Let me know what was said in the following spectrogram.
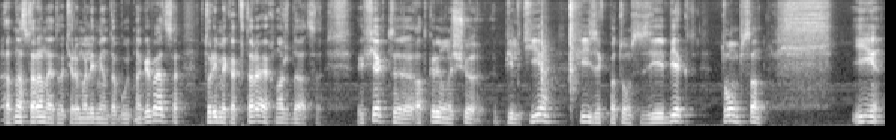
одна сторона этого термоэлемента будет нагреваться, в то время как вторая охлаждаться. Эффект э, открыл еще Пельтье, физик, потом Зиебект, Томпсон. И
